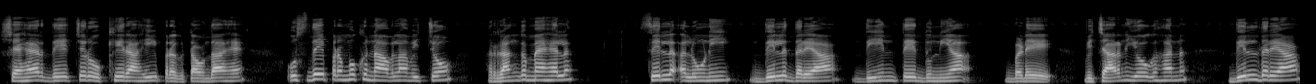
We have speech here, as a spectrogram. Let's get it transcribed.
ਸ਼ਹਿਰ ਦੇ ਝਰੋਖੇ ਰਾਹੀਂ ਪ੍ਰਗਟਾਉਂਦਾ ਹੈ। ਉਸ ਦੇ ਪ੍ਰਮੁੱਖ ਨਾਵਲਾਂ ਵਿੱਚੋਂ ਰੰਗ ਮਹਿਲ ਸਿਲ ਅਲੂਣੀ, ਦਿਲ ਦਰਿਆ, ਦੀਨ ਤੇ ਦੁਨੀਆ ਬੜੇ ਵਿਚਾਰਨਯੋਗ ਹਨ। ਦਿਲ ਦਰਿਆ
